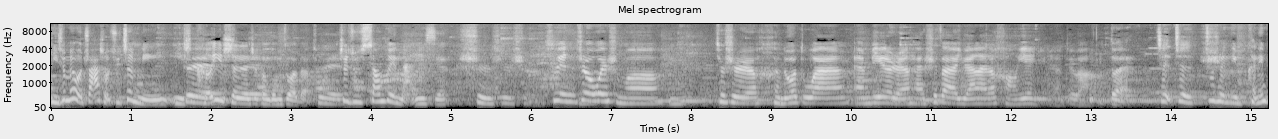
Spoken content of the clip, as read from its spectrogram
你就没有抓手去证明你是可以胜任这份工作的，对，这就是相对难一些。是是是，所以这为什么？嗯。就是很多读完 MBA 的人还是在原来的行业里面，对吧？对，这这就是你肯定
